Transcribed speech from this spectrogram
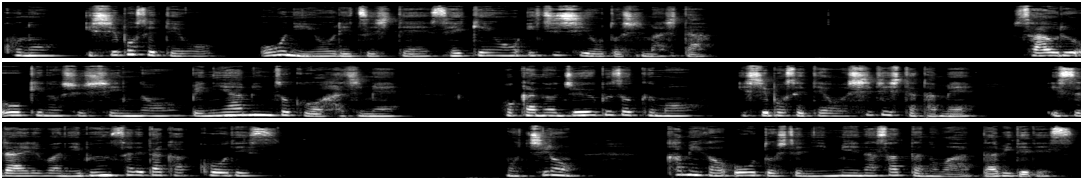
この石ボセテを王に擁立して政権を維持しようとしました。サウル王家の出身のベニヤミン族をはじめ、他の十部族も石ボセテを支持したため、イスラエルは二分された格好です。もちろん、神が王として任命なさったのはダビデです。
